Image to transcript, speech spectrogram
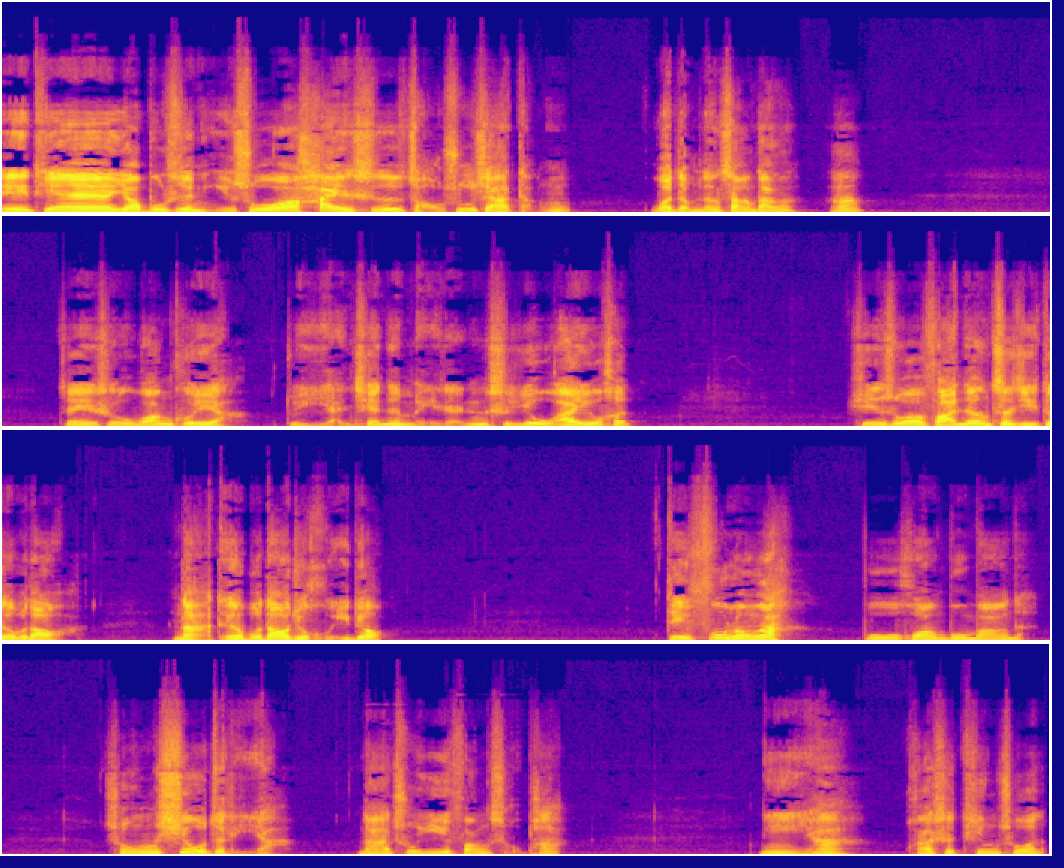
那天要不是你说亥时枣树下等，我怎么能上当啊？啊！这时候王奎呀。对眼前的美人是又爱又恨，心说反正自己得不到啊，那得不到就毁掉。这芙蓉啊，不慌不忙的从袖子里呀拿出一方手帕。你呀，怕是听错了，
